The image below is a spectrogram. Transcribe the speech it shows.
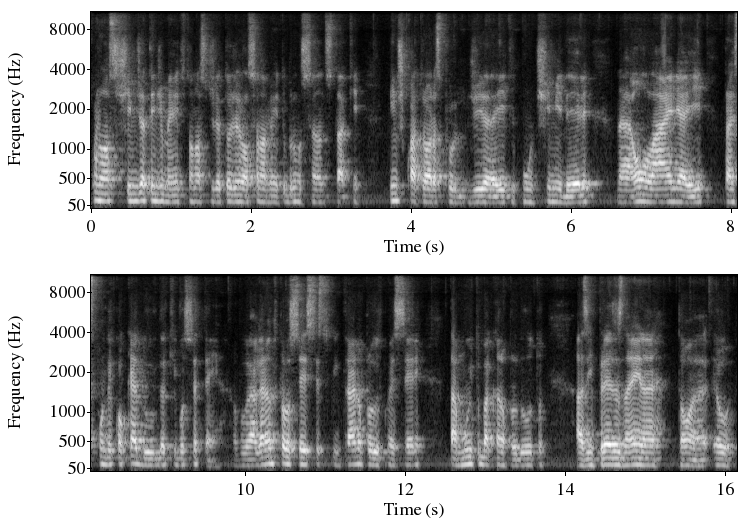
o nosso time de atendimento, então o nosso diretor de relacionamento, Bruno Santos, está aqui 24 horas por dia aí com o time dele, né, online aí, para responder qualquer dúvida que você tenha. Eu garanto para vocês, se vocês entrarem no produto conhecerem, está muito bacana o produto. As empresas, né, né? Então, é, eu,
